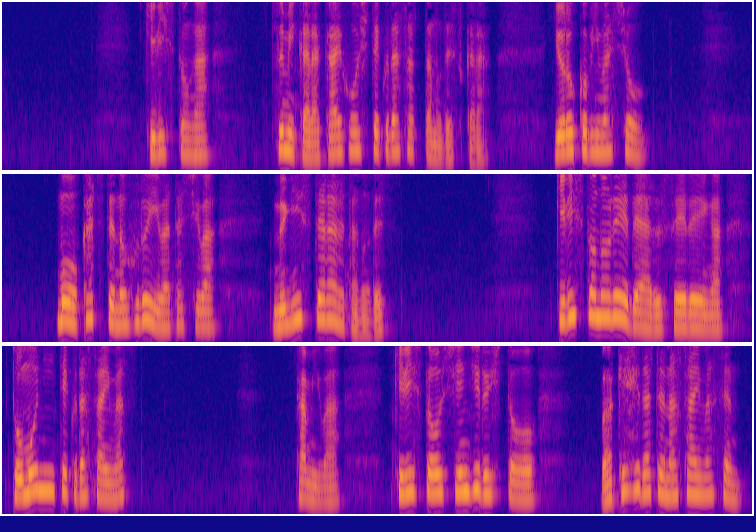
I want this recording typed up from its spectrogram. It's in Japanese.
キリストが罪から解放してくださったのですから、喜びましょう。もうかつての古い私は脱ぎ捨てられたのです。キリストの霊である精霊が共にいてくださいます。神はキリストを信じる人を分け隔てなさいません。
